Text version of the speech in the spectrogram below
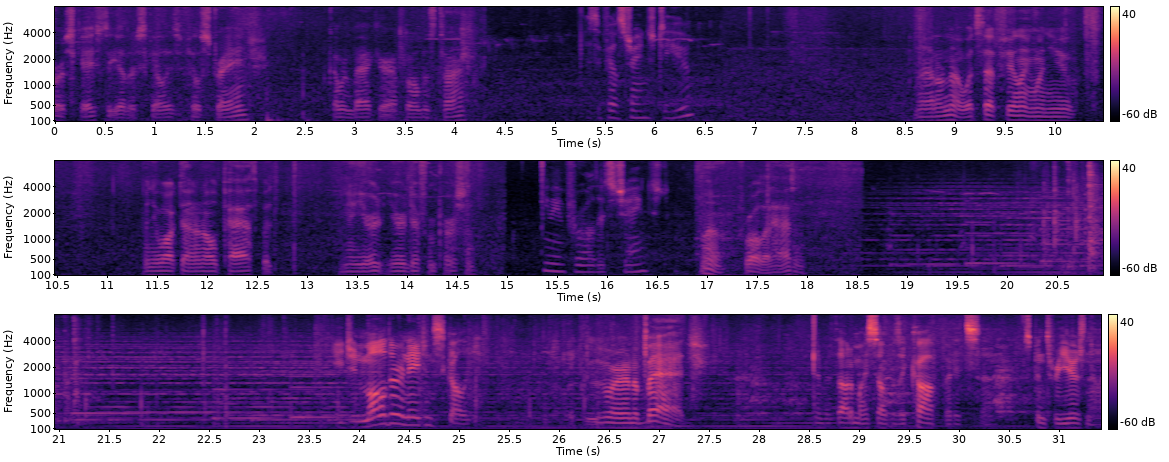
first case together, Scully. Does it feels strange coming back here after all this time? Does it feel strange to you? I don't know. What's that feeling when you when you walk down an old path, but you know you're you're a different person? You mean for all that's changed? Well, for all that hasn't. Agent Mulder and Agent Scully. Who's wearing a badge? Thought of myself as a cop, but it's uh, it's been three years now.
